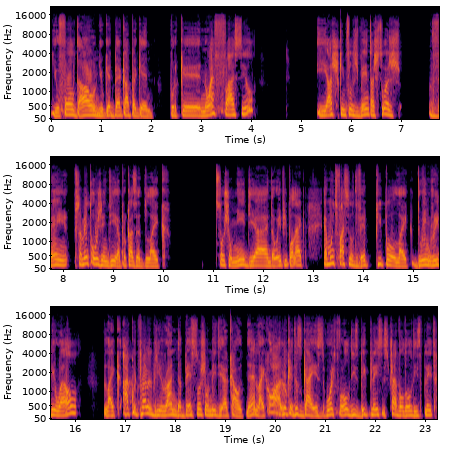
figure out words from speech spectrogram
you fall down, you get back up again. Porque não é fácil e acho que infelizmente as pessoas vêm, principalmente hoje em dia, por causa de like social media and the way people act, é muito fácil de ver people like doing really well. Like I could probably run the best social media account, né? Like, oh, look at this guy. He's worked for all these big places, traveled all these places.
